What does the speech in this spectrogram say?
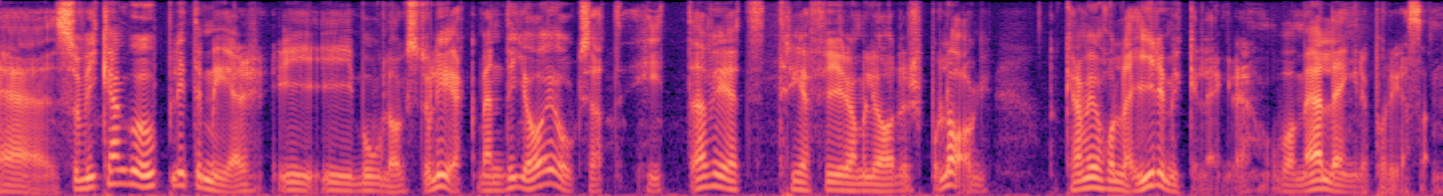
Uh, så vi kan gå upp lite mer i, i bolagsstorlek men det gör ju också att hittar vi ett 3-4 miljarders bolag kan vi hålla i det mycket längre och vara med längre på resan.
